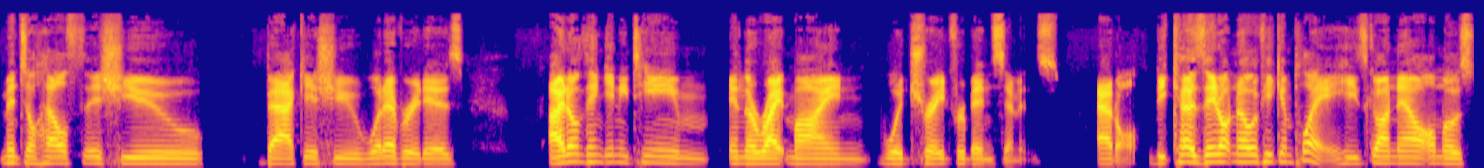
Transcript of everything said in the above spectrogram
mental health issue, back issue, whatever it is. I don't think any team in their right mind would trade for Ben Simmons at all because they don't know if he can play. He's gone now almost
